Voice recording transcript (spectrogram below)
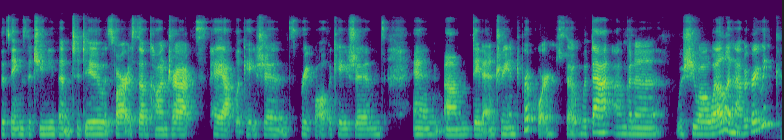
the things that you need them to do as far as subcontracts, pay applications, pre-qualifications, and um, data entry into Procore. So with that, I'm gonna wish you all well and have a great week.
